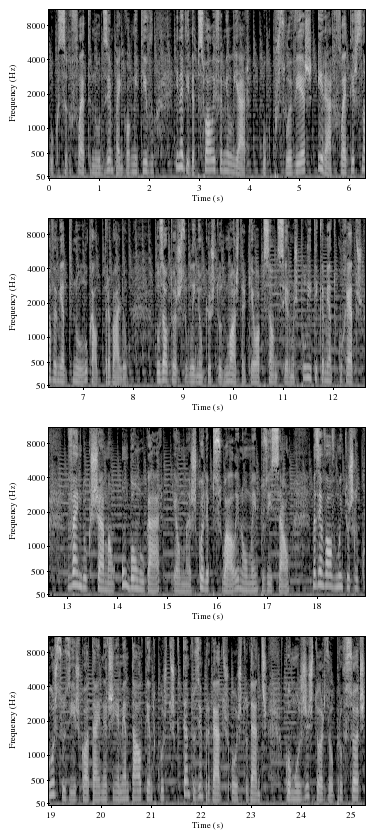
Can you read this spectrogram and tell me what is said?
o que se reflete no desempenho cognitivo e na vida pessoal e familiar, o que por sua vez irá refletir-se novamente no local de trabalho. Os autores sublinham que o estudo mostra que a opção de sermos politicamente corretos vem do que chamam um bom lugar, é uma escolha pessoal e não uma imposição, mas envolve muitos recursos e esgota a energia mental, tendo custos que tanto os empregados ou estudantes, como os gestores ou professores,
